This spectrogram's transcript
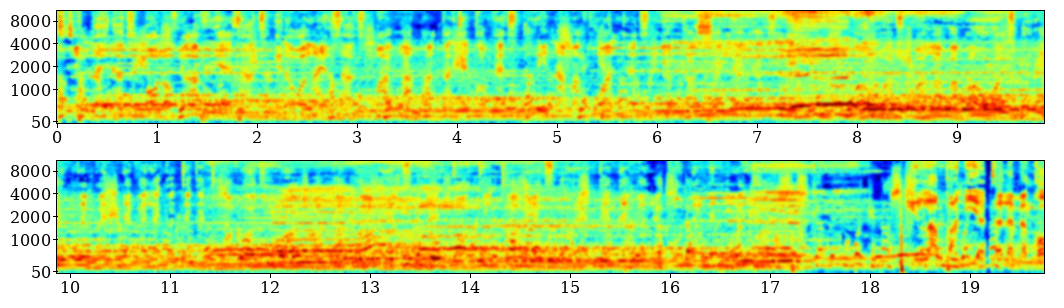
all of our affairs in our lives. And we pray that may you work in you work in us, that telemeko,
